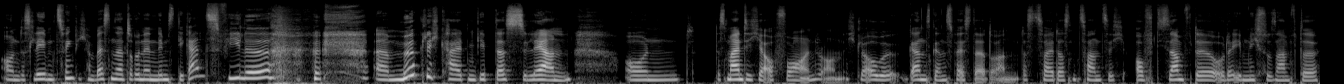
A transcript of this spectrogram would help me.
Und das Leben zwingt dich am besten darin, indem es dir ganz viele äh, Möglichkeiten gibt, das zu lernen. Und das meinte ich ja auch vorhin schon. Ich glaube ganz, ganz fest daran, dass 2020 auf die sanfte oder eben nicht so sanfte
